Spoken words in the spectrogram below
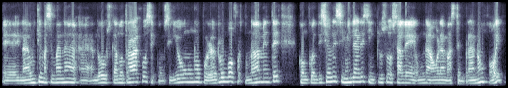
Eh, en la última semana eh, andó buscando trabajo, se consiguió uno por el rumbo, afortunadamente, con condiciones similares, incluso sale una hora más temprano hoy,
